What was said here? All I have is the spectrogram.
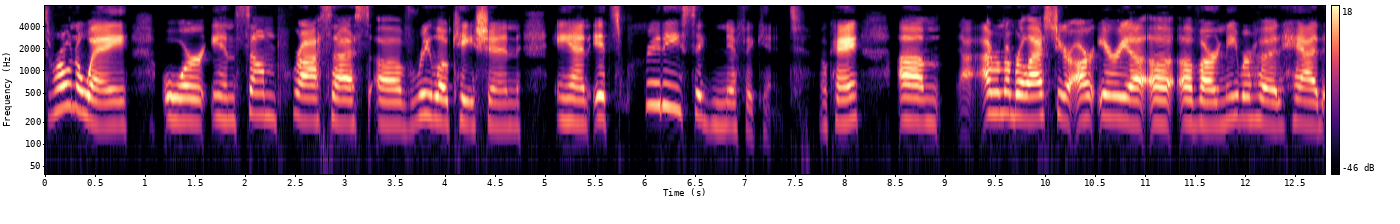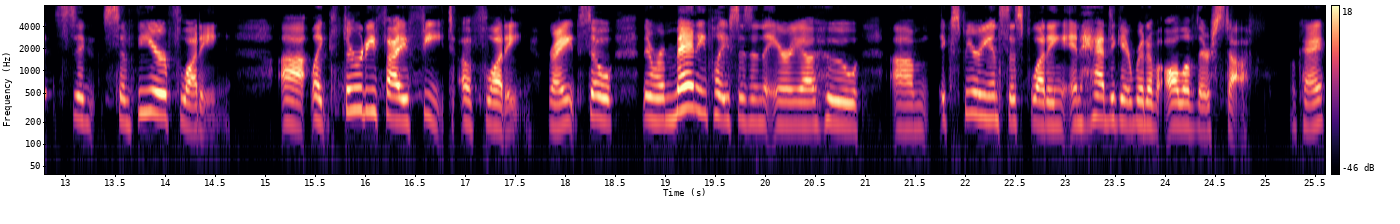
thrown away or in some process of relocation and it's pretty significant okay? Um, i remember last year our area uh, of our neighborhood had se- severe flooding uh, like 35 feet of flooding right? So there were many places in the area who um, experienced this flooding and had to get rid of all of their stuff okay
